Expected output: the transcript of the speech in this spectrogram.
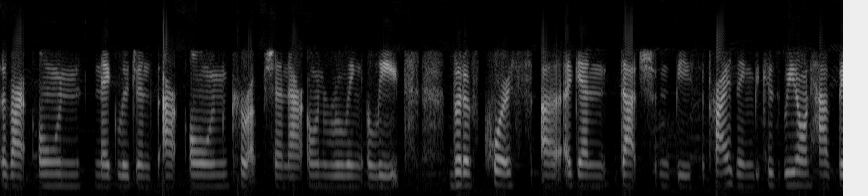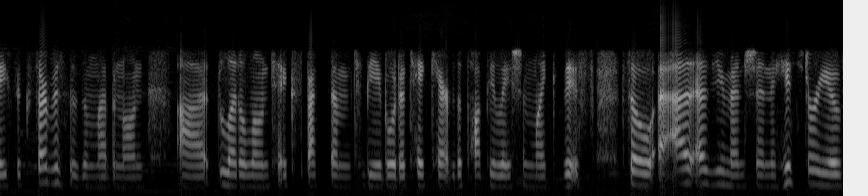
of our own negligence, our own corruption, our own ruling elites. But of course, uh, again, that shouldn't be surprising because we don't have basic services in Lebanon, uh, let alone to expect them to be able to take care of the population like this. So as you mentioned, a history of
